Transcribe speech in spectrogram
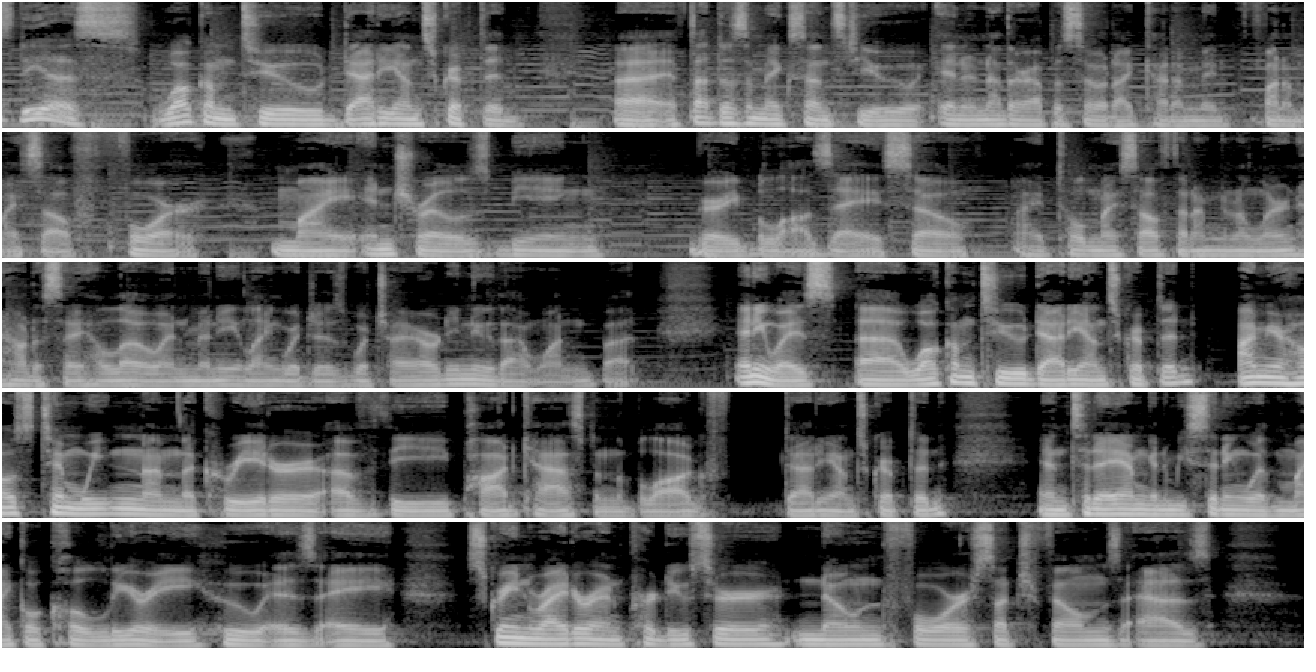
Buenos dias. Welcome to Daddy Unscripted. Uh, if that doesn't make sense to you, in another episode, I kind of made fun of myself for my intros being very blase. So I told myself that I'm going to learn how to say hello in many languages, which I already knew that one. But, anyways, uh, welcome to Daddy Unscripted. I'm your host, Tim Wheaton. I'm the creator of the podcast and the blog Daddy Unscripted. And today I'm going to be sitting with Michael Colleary, who is a screenwriter and producer known for such films as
